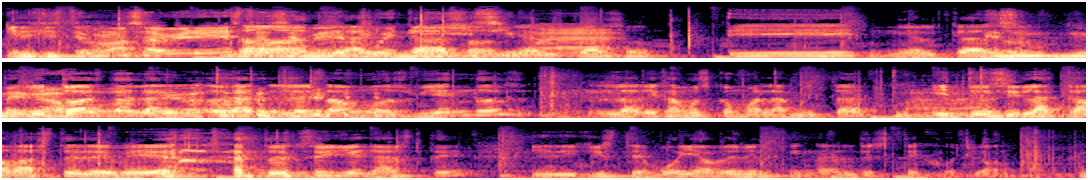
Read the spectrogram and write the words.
Y dijiste, vamos a ver esta, no, se ni ve al buenísima. caso, ni al caso. Y Ni al caso. Es un Y tú hasta la, megabodrio. o sea, la estábamos viendo, la dejamos como a la mitad. Man. Y tú sí la acabaste de ver. Tú sí llegaste y dijiste, voy a ver el final de este joyón. Y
